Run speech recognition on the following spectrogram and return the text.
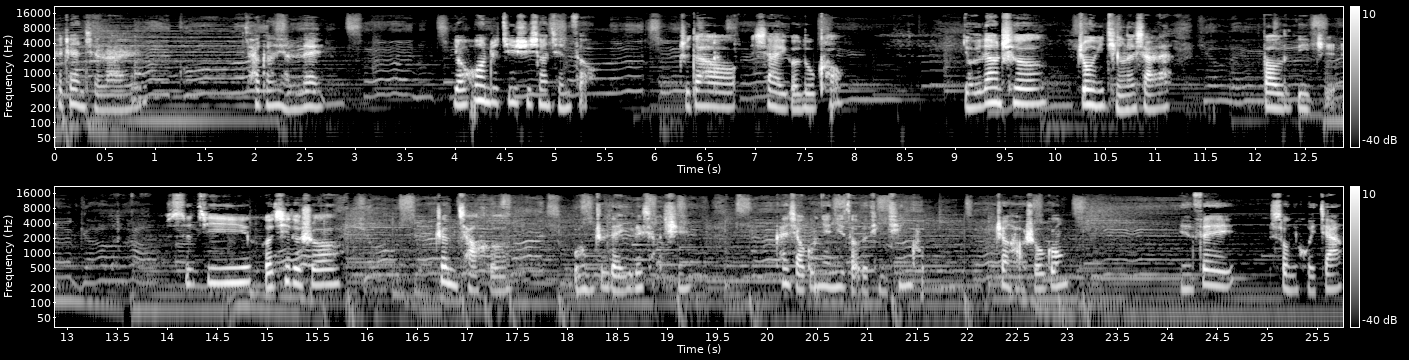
他站起来，擦干眼泪，摇晃着继续向前走，直到下一个路口，有一辆车终于停了下来，报了地址。司机和气地说：“这么巧合，我们住在一个小区。看小姑娘你走的挺辛苦，正好收工，免费送你回家。”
